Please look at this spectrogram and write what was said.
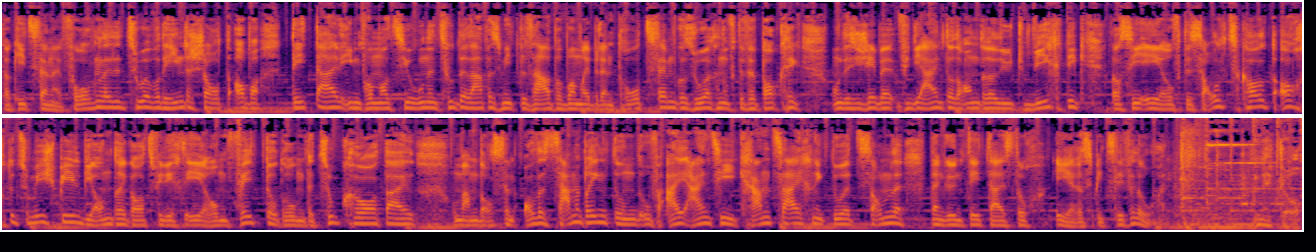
Da gibt es dann eine Formel dazu, die dahinter steht, aber Detailinformationen zu den Lebensmitteln selber, wo man eben dann trotzdem suchen auf der Verpackung. Und es ist eben für die einen oder anderen Leute wichtig, dass sie eher auf den Salzgehalt achten zum Beispiel. Bei anderen geht es vielleicht eher um Fett oder um den Zuckeranteil. Und wenn man das dann alles zusammenbringt und auf eine einzige Kennzeichnung sammeln, dann gehen die Details doch eher ein bisschen verloren. Netto,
